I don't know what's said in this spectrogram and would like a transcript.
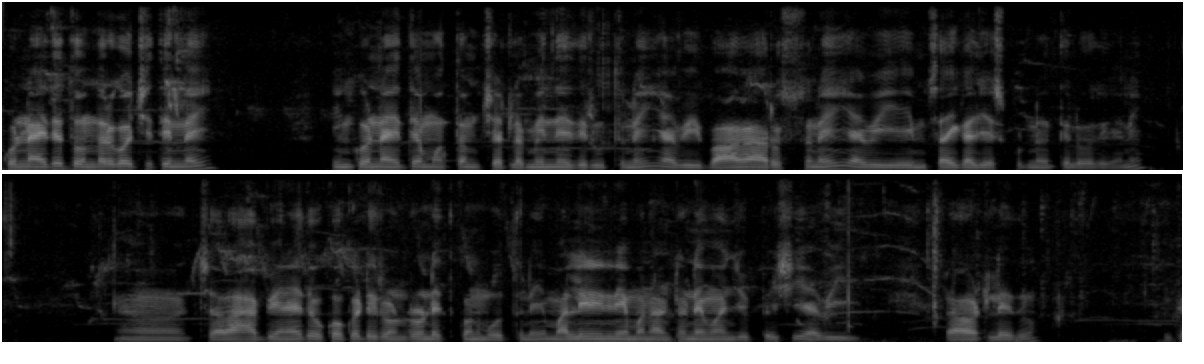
కొన్ని అయితే తొందరగా వచ్చి తిన్నాయి. ఇంకొన్ని అయితే మొత్తం చెట్ల మీదనే తిరుగుతున్నాయి. అవి బాగా అరుస్తున్నాయి. అవి ఏం సైకిల్ చేసుకుంటున్నాయో తెలియదు కానీ చాలా హ్యాపీ అయితే ఒక్కొక్కటి రెండు రెండు ఎత్తుకొని పోతున్నాయి. మళ్ళీ నేను ఏమని అంటున్నామని చెప్పేసి అవి రావట్లేదు. ఇక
